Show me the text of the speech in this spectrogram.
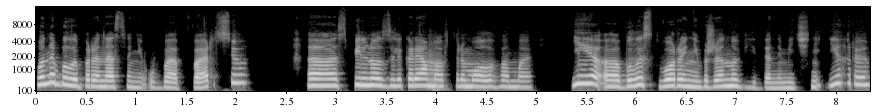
Вони були перенесені у веб-версію спільно з лікарями-офтальмологами, і були створені вже нові динамічні ігри,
